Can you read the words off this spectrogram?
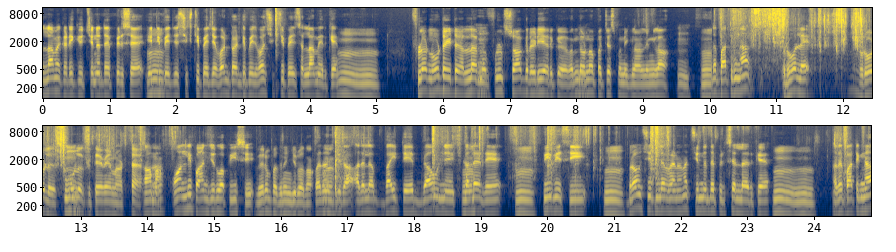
எல்லாமே கிடைக்கும். சின்னது பெருசு eighty page sixty page one twenty page one sixty page எல்லாமே இருக்கு. ஃபுல்லாக நோட் ஐட்டம் எல்லாமே ஃபுல் ஸ்டாக் ரெடியாக இருக்கு. வந்தோடனே பர்ச்சேஸ் பண்ணிக்கலாம் இல்லைங்களா? ம். இது பாத்தீங்கன்னா ரோலு ரோலு ஸ்கூலுக்கு தேவையான அட்டை. ஆமா. ஒன்லி பாஞ்சு ரூபா பீஸ் வெறும் பதினஞ்சு ரூபா தான். பதினஞ்சு ரூபா. அதுல white brown colour PVC brown ஷீட்ல வேணும்னா சின்னது பெருசு எல்லாம் இருக்கு. அதே பாத்தீங்கன்னா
